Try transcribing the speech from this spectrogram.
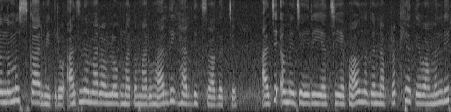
તો નમસ્કાર મિત્રો, આજના મારા વ્લોગમાં તમારું હાર્દિક હાર્દિક સ્વાગત છે. આજે અમે જઈ રહ્યા છીએ ભાવનગરના પ્રખ્યાત એવા મંદિર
